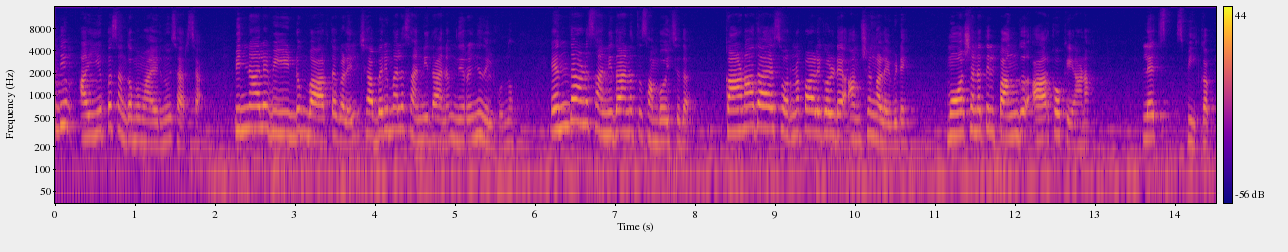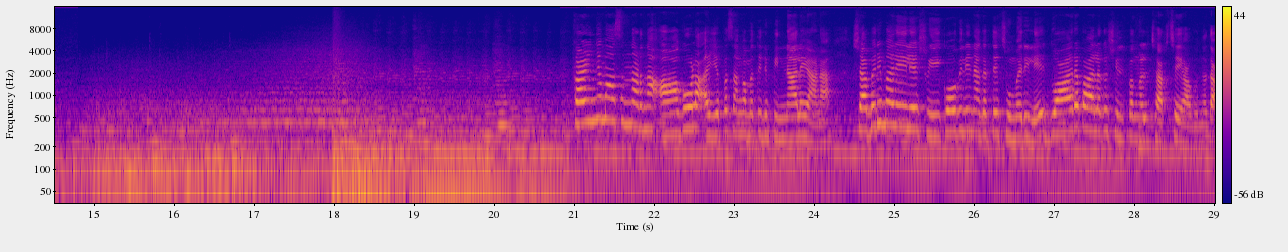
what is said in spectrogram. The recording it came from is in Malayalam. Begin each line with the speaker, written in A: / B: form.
A: ആദ്യം അയ്യപ്പ സംഗമമായിരുന്നു ചർച്ച. പിന്നാലെ വീണ്ടും വാർത്തകളിൽ ശബരിമല സന്നിധാനം നിറഞ്ഞു നിൽക്കുന്നു. എന്താണ് സന്നിധാനത്ത് സംഭവിച്ചത്? കാണാതായ സ്വർണപ്പാളികളുടെ അംശങ്ങൾ എവിടെ? മോഷണത്തിൽ പങ്ക് ആർക്കൊക്കെയാണ്? ലെറ്റ്സ് സ്പീക്കപ്പ് കഴിഞ്ഞ മാസം നടന്ന ആഗോള അയ്യപ്പ സംഗമത്തിന് പിന്നാലെയാണ് ശബരിമലയിലെ ശ്രീകോവിലിനകത്തെ ചുമരിലെ ദ്വാരപാലക ശില്പങ്ങൾ ചർച്ചയാകുന്നത്.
